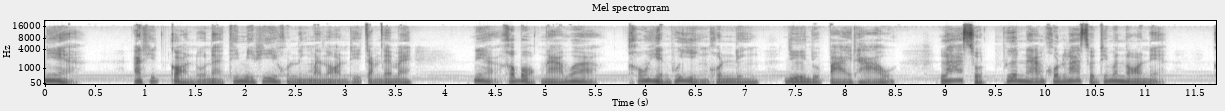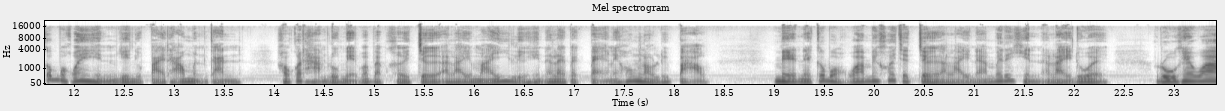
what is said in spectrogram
เนี่ยอาทิตย์ก่อนหนู้นน่ะที่มีพี่คนหนึ่งมานอนที่จำได้ไหมเนี่ยเขาบอกน้ำว่าเขาเห็นผู้หญิงคนหนึ่งยืนอยู่ปลายเท้า ล่าสุดเพื่อนน้ำคนล่าสุดที่มานอนเนี่ย ก็บอกว่าเห็นยืนอยู่ปลายเท้าเหมือนกันเขาก็ถามรูเมดว่าแบบเคยเจออะไรไหมหรือเห็นอะไรแปลกๆในห้องเราหรือเปล่า เมดเนี่ยก็บอกว่าไม่ค่อยจะเจออะไรนะ ไม่ได้เห็นอะไรด้วย รู้แค่ว่า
